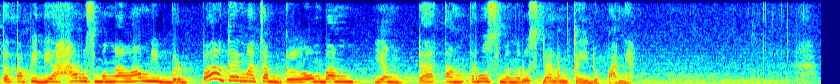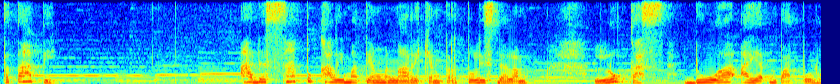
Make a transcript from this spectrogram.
tetapi dia harus mengalami berbagai macam gelombang yang datang terus-menerus dalam kehidupannya. Tetapi ada satu kalimat yang menarik yang tertulis dalam Lukas 2 ayat 40.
